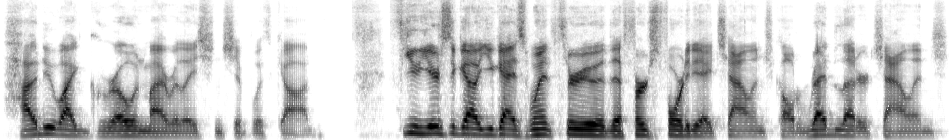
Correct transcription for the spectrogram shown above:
how do i grow in my relationship with god a few years ago, you guys went through the first 40 day challenge called Red Letter Challenge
